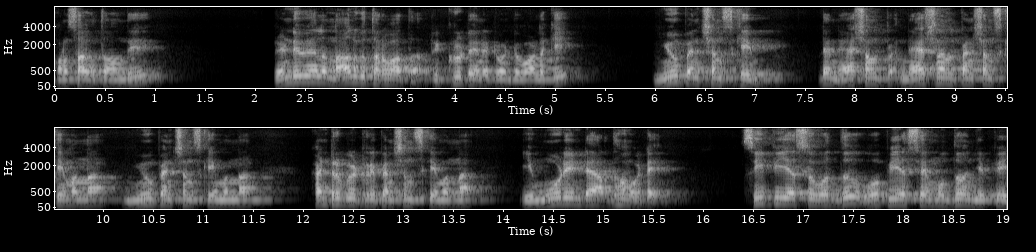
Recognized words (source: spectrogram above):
కొనసాగుతోంది. రెండు వేల నాలుగు తర్వాత రిక్రూట్ అయినటువంటి వాళ్ళకి న్యూ పెన్షన్ స్కీమ్. అంటే నేషనల్ నేషనల్ పెన్షన్ స్కీమ్ అన్నా న్యూ పెన్షన్ స్కీమ్ అన్నా కంట్రిబ్యూటరీ పెన్షన్ స్కీమ్ అన్నా ఈ మూడింటి అర్థం ఒకటే. సిపిఎస్ వద్దు ఓపీఎస్ఏ ముద్దు అని చెప్పి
